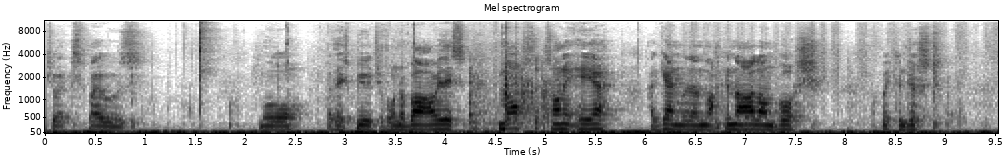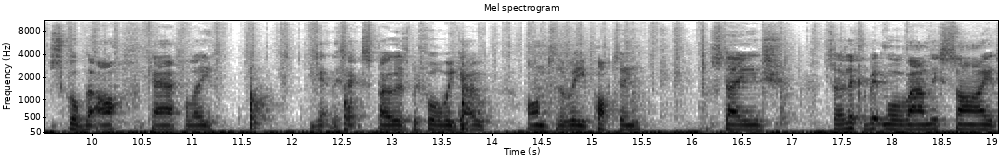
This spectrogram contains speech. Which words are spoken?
to expose more of this beautiful Nebari. This moss that's on it here, again with like a nylon bush, we can just scrub that off carefully get this exposed before we go on to the repotting stage. So a little bit more around this side.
